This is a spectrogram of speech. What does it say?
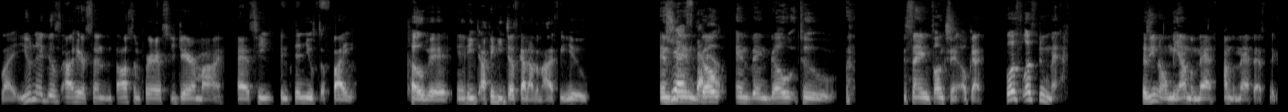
Like you niggas out here sending thoughts and prayers to Jeremiah as he continues to fight COVID, and he I think he just got out of ICU, and just then go out. and then go to the same function. Okay, let's let's do math because you know me, I'm a math I'm a math ass nigga.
